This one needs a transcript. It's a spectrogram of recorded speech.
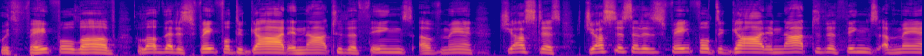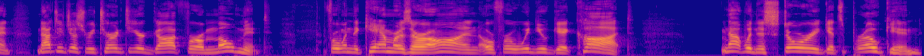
with faithful love, love that is faithful to God and not to the things of man. Justice, justice that is faithful to God and not to the things of man. Not to just return to your God for a moment, for when the cameras are on or for when you get caught not when the story gets broken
